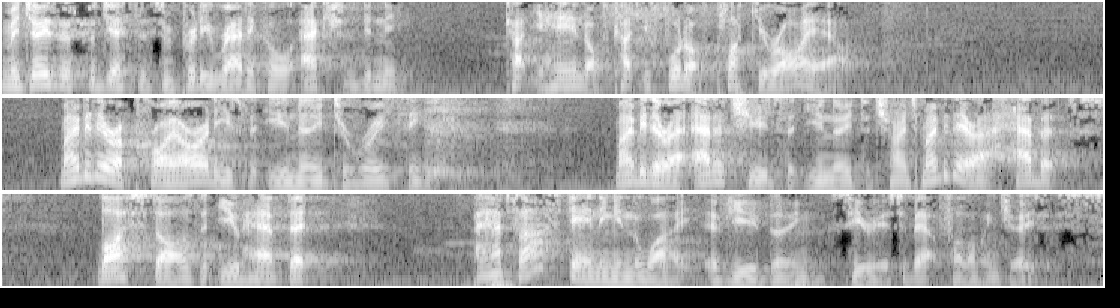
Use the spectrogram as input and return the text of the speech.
I mean, Jesus suggested some pretty radical action, didn't he? Cut your hand off, cut your foot off, pluck your eye out. Maybe there are priorities that you need to rethink. Maybe there are attitudes that you need to change. Maybe there are habits, lifestyles that you have that perhaps are standing in the way of you being serious about following Jesus.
